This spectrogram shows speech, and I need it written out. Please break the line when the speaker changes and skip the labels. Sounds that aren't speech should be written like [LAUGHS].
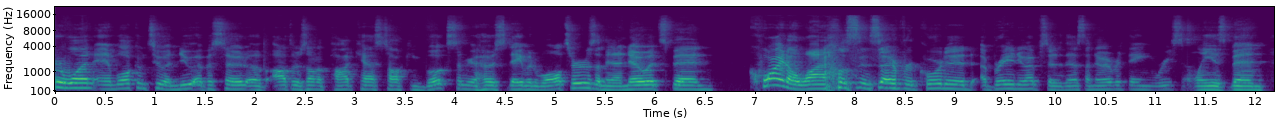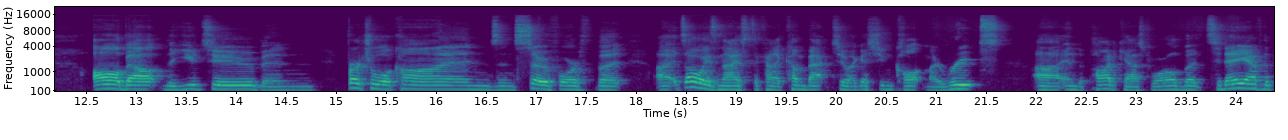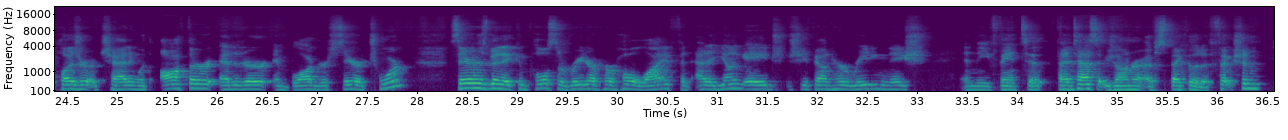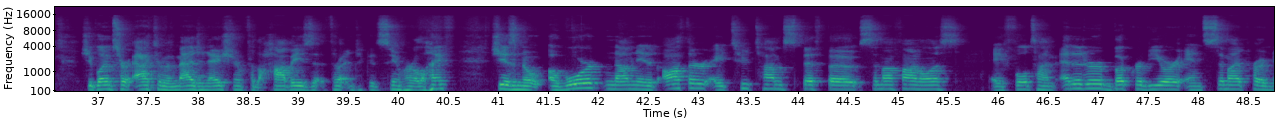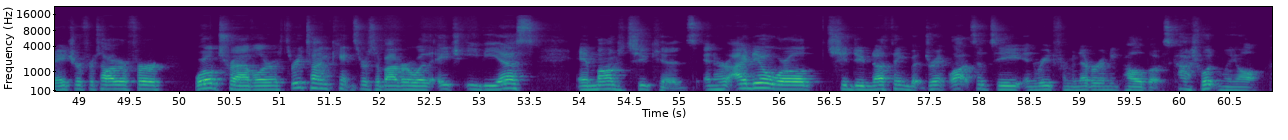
Everyone, and welcome to a new episode of Authors on a Podcast Talking Books. I'm your host, David Walters. I mean, I know it's been quite a while [LAUGHS] since I've recorded a brand new episode of this. I know everything recently has been all about the YouTube and virtual cons and so forth, but uh, it's always nice to kind of come back to, I guess you can call it my roots uh, in the podcast world. But today I have the pleasure of chatting with author, editor, and blogger Sarah Chorn. Sarah has been a compulsive reader her whole life, and at a young age, she found her reading niche in the fant- fantastic genre of speculative fiction. She blames her active imagination for the hobbies that threaten to consume her [LAUGHS] life. She is an award nominated author, a two time SPFBO semifinalist, a full time editor, book reviewer, and semi pro nature photographer, world traveler, three time cancer survivor with hEDS, and mom to two kids. In her ideal world, she'd do nothing but drink lots of tea and read from a never ending pile of books. Gosh, wouldn't we all?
